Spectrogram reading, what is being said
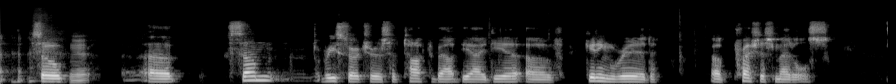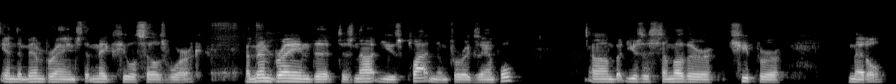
so. Yeah. Uh, some researchers have talked about the idea of getting rid of precious metals in the membranes that make fuel cells work. A membrane that does not use platinum, for example, um, but uses some other cheaper metal.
